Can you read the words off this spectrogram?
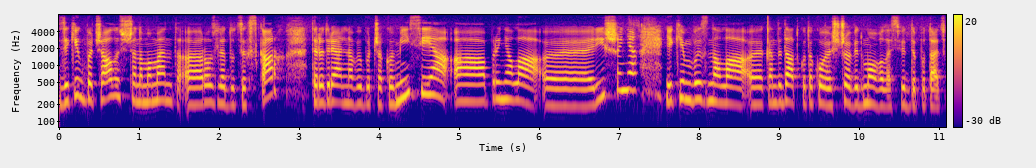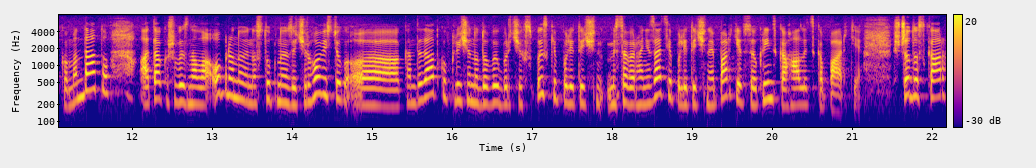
з яких бачалось, що на момент е, розгляду цих скарг територіальна виборча комісія прийняла е, рішення, яким визнала е, кандидатку такою, що відмовилась від депутатського мандату, а також визнала обраною наступною за черговістю кандидатку, включену до виборчих списків політич... місцевої організації політичної партії Всеукраїнська Галицька партія. Щодо скарг,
